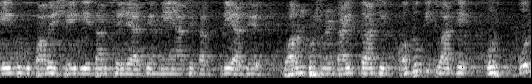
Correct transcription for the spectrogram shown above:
এইটুকু পাবে, সেই দিয়ে তার ছেলে আছে, মেয়ে আছে, তার স্ত্রী আছে, ভরণ পোষণের দায়িত্ব আছে, কত কিছু আছে। ওর ওর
